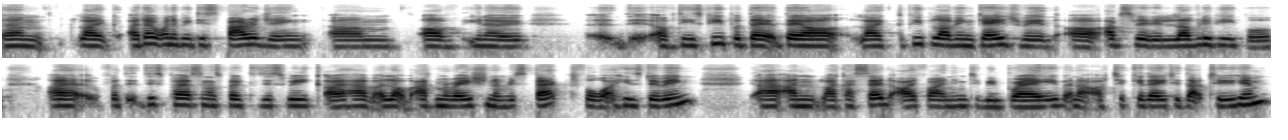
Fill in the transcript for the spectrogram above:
um, like I don't want to be disparaging um, of you know of these people. They they are like the people i've engaged with are absolutely lovely people. I for th- this person i spoke to this week i have a lot of admiration and respect for what he's doing. Uh, and like i said i find him to be brave and i articulated that to him.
